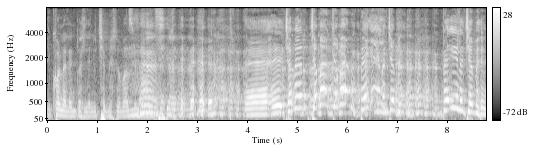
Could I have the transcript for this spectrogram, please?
ikhona lento lelo chairman wamazulu ayenzile. Eh eh chairman chairman chairman ubhekile chairman ubhekile chairman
